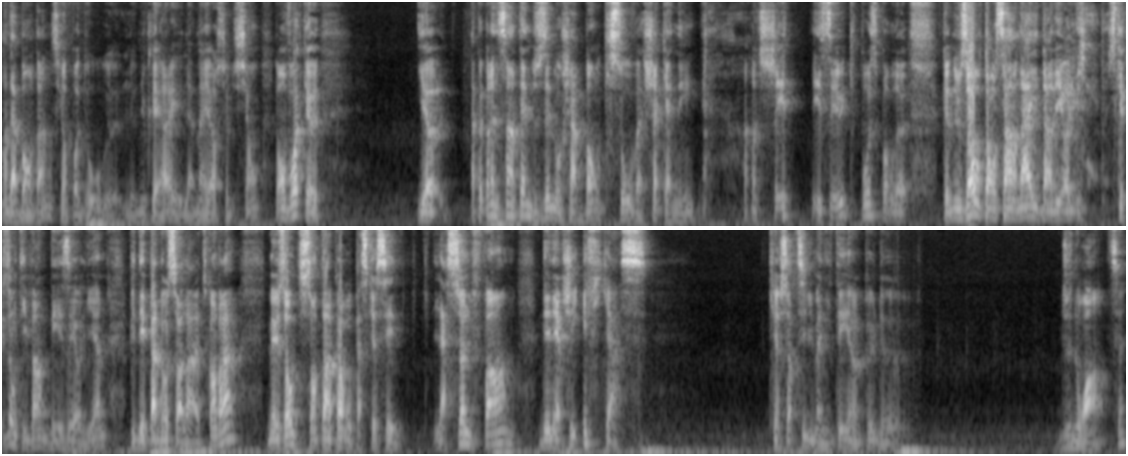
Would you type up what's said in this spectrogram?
en abondance, qui n'ont pas d'eau, euh, le nucléaire est la meilleure solution. On voit que il y a à peu près une centaine d'usines au charbon qui sauvent à chaque année en Chine. Et c'est eux qui poussent pour le, que nous autres, on s'en aille dans l'éolien, parce que les autres, ils vendent des éoliennes puis des panneaux solaires. Tu comprends? Mais eux autres, ils sont encore... Parce que c'est la seule forme d'énergie efficace qui a sorti l'humanité un peu de du noir, tu sais.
